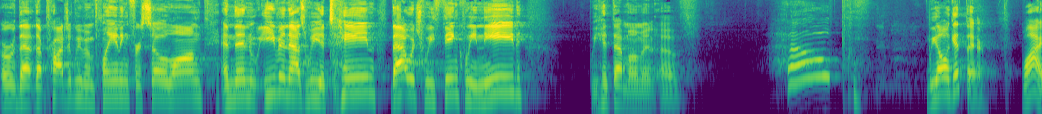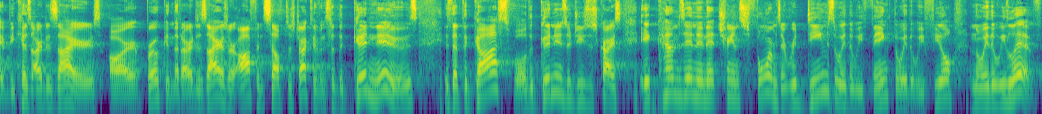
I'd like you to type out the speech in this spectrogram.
or that, that project we've been planning for so long. And then, even as we attain that which we think we need, we hit that moment of help. We all get there. Why? Because our desires are broken, that our desires are often self destructive. And so the good news is that the gospel, the good news of Jesus Christ, it comes in and it transforms, it redeems the way that we think, the way that we feel, and the way that we live.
